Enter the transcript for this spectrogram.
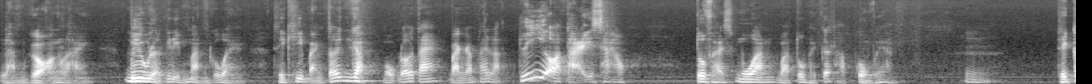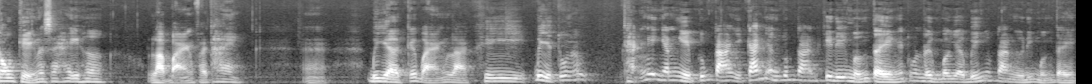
làm gọn lại build là cái điểm mạnh của bạn thì khi bạn tới gặp một đối tác bạn cảm thấy là lý do tại sao tôi phải mua anh và tôi phải kết hợp cùng với anh ừ. thì câu chuyện nó sẽ hay hơn là bạn phải than. À, bây giờ các bạn là khi bây giờ tôi nói thẳng cái doanh nghiệp chúng ta gì cá nhân chúng ta khi đi mượn tiền chúng ta đừng bao giờ biến chúng ta người đi mượn tiền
